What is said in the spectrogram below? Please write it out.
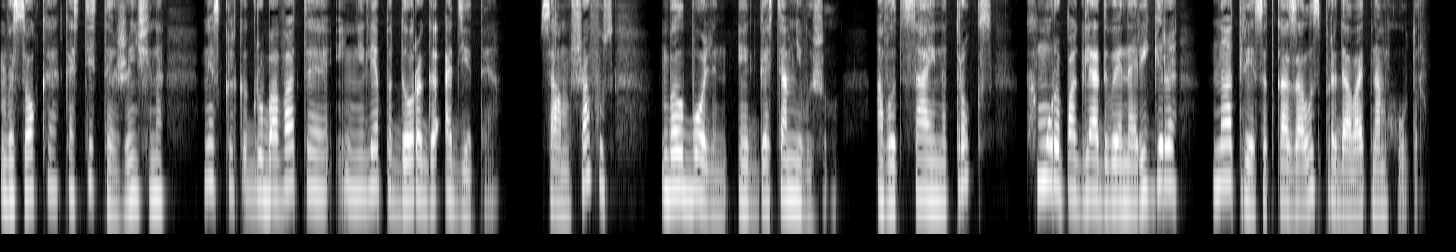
Высокая, костистая женщина, несколько грубоватая и нелепо дорого одетая. Сам Шафус был болен и к гостям не вышел. А вот Сайна Трокс, хмуро поглядывая на Ригера, наотрез отказалась продавать нам хутор.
